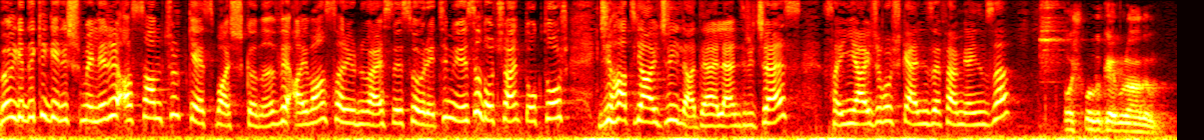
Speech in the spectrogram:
Bölgedeki gelişmeleri Asam Türkgez Başkanı ve Ayvansaray Üniversitesi öğretim üyesi doçent doktor Cihat Yaycı ile değerlendireceğiz. Sayın Yaycı hoş geldiniz efendim yayınımıza. Hoş bulduk Ebru Hanım.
